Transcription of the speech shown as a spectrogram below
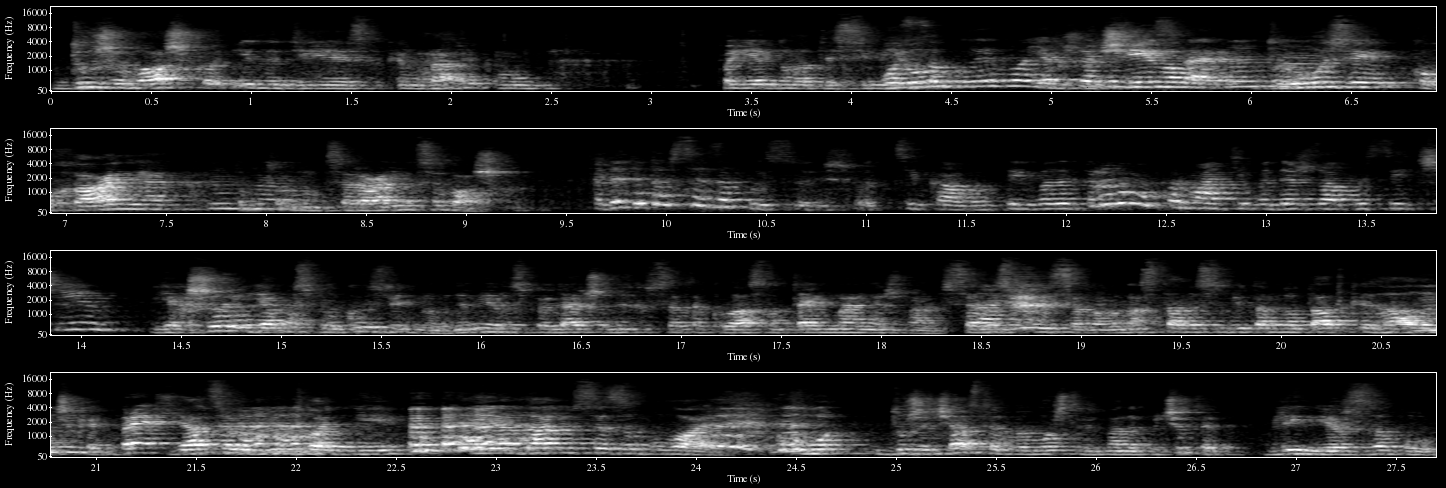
дуже важко іноді з таким графіком поєднувати сім'ю, Особливо, якщо відпочинок, друзі, кохання. Тобто, ну це реально це важко. А де ти то все записуєш? От цікаво. Ти в електронному форматі ведеш записи чи Якщо я поспілкуюсь з людьми, вони мені розповідають, що у них все так класно, тайм-менеджмент, все Так. розписано, вона ставить собі там нотатки, галочки. Бреш. Я це роблю два дні, і я далі все забуваю. Тому дуже часто ви можете від мене почути, блін, я ж забув.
